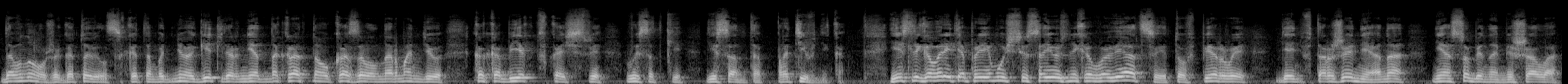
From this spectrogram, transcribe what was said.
давно уже готовился к этому дню, а Гитлер неоднократно указывал Нормандию как объект в качестве высадки десанта противника. Если говорить о преимуществе союзников в авиации, то в первый день вторжения она не особенно мешала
